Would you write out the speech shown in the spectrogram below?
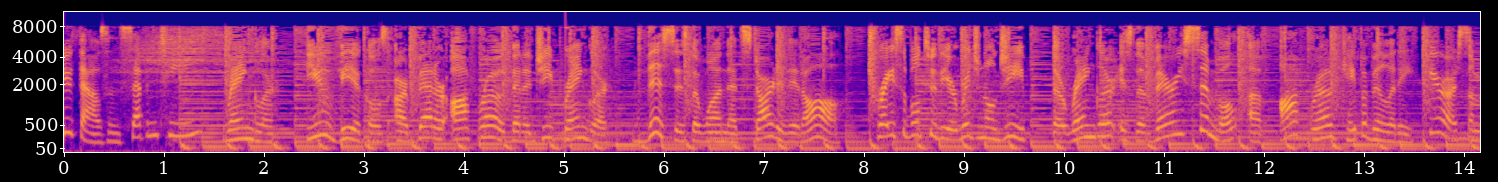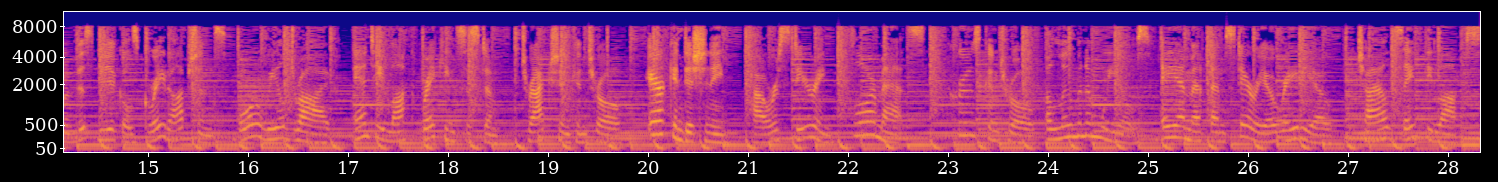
2017 Wrangler. Few vehicles are better off-road than a Jeep Wrangler. This is the one that started it all. Traceable to the original Jeep, the Wrangler is the very symbol of off-road capability. Here are some of this vehicle's great options. Four-wheel drive, anti-lock braking system, traction control, air conditioning, power steering, floor mats, cruise control, aluminum wheels, AM FM stereo radio, child safety locks.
